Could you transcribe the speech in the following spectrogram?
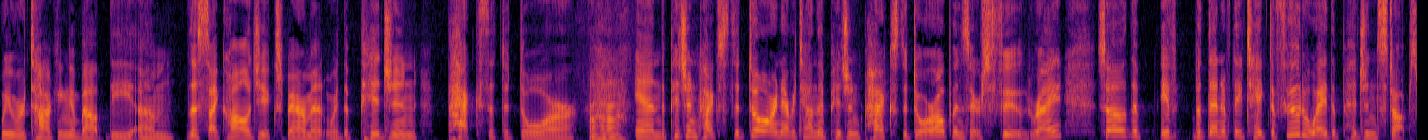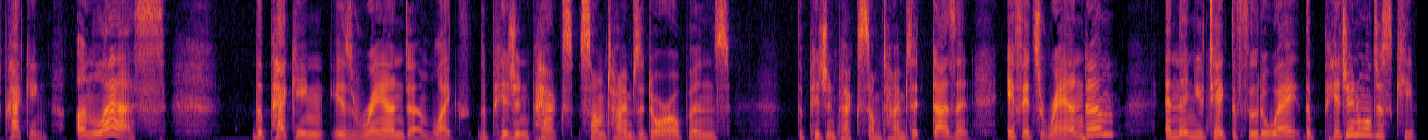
we were talking about the um, the psychology experiment where the pigeon pecks at the door, Uh-huh. and the pigeon pecks at the door, and every time the pigeon pecks, the door opens. There's food, right? So the if, but then if they take the food away, the pigeon stops pecking, unless the pecking is random. Like the pigeon pecks, sometimes the door opens, the pigeon pecks, sometimes it doesn't. If it's random and then you take the food away, the pigeon will just keep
